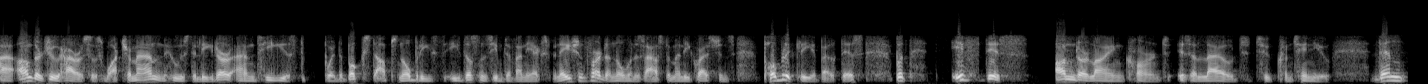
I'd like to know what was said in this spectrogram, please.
uh, under Drew Harris's watch, a man who's the leader, and he is where the book stops. Nobody, he doesn't seem to have any explanation for it, and no one has asked him any questions publicly about this. But if this underlying current is allowed to continue, then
